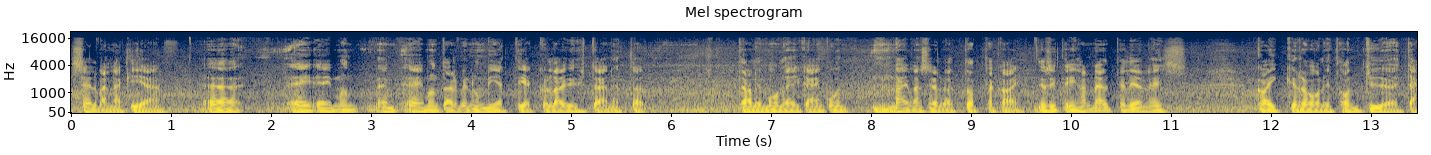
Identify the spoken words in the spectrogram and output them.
selvänäkijään. Ää, ei, ei, mun, ei, ei mun tarvinnut miettiä kyllä yhtään, että tämä oli mulle ikään kuin päivänselvä, totta kai. Ja sitten ihan näyttelijän niin kaikki roolit on työtä.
